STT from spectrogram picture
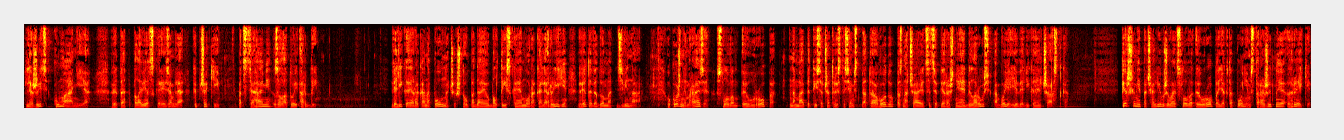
ляжыць куманія. Гэта палавецкая зямля, кыпчакі, пад сцягамі залатой арды. Вялікая рака на поўначы, што ўпадае ў балтыйскае мора каля рыгі, гэта вядома дзвіна. У кожным разе словам Еўропа на мапе 1375 году пазначаецца цяперашняя Беларусь або яе вялікая частка. Першымі пачалі ўжываць слова Еўропа як тапонім старажытныя грэкі,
